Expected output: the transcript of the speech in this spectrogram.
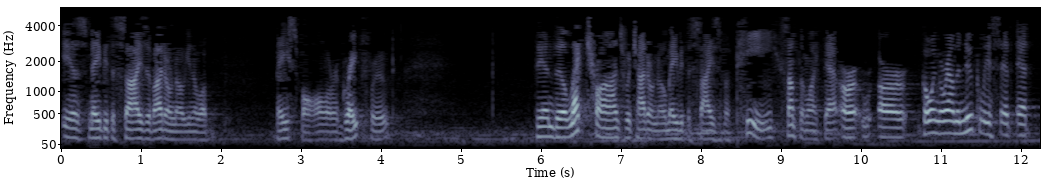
is maybe the size of I don't know, you know, a baseball or a grapefruit, then the electrons, which I don't know, maybe the size of a pea, something like that, are, are going around the nucleus at, at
